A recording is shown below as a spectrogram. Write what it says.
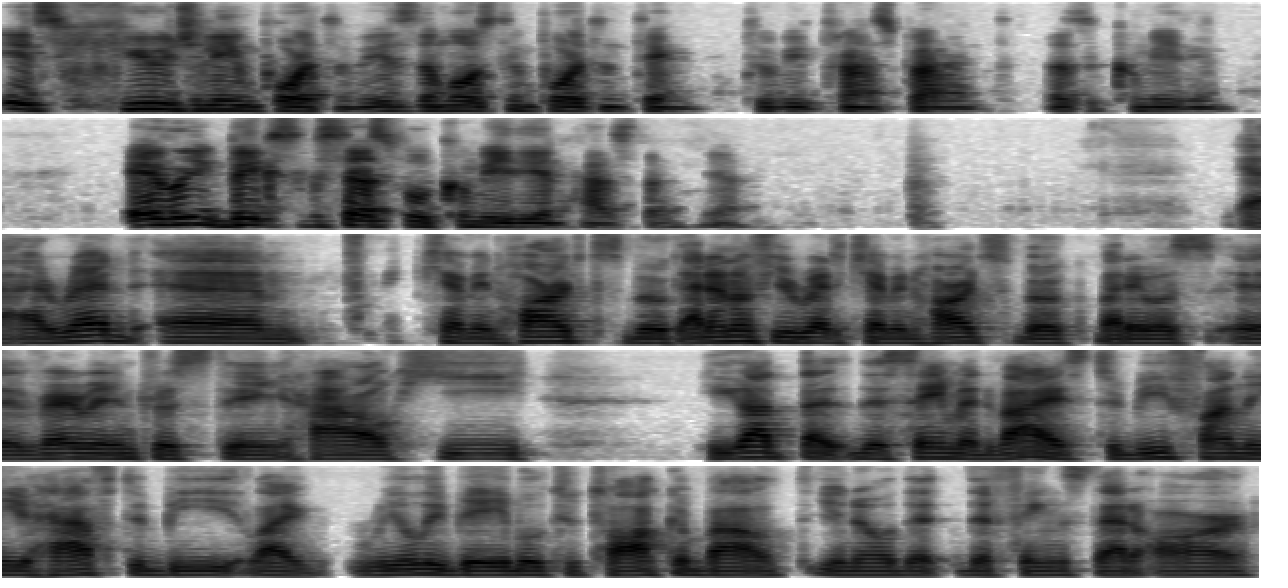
it's hugely important. It's the most important thing to be transparent as a comedian. Every big successful comedian has that yeah. Yeah i read um, kevin hart's book. I don't know if you read kevin hart's book but it was uh, very interesting how he he got the, the same advice. To be funny you have to be like really be able to talk about you know the, the things that are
